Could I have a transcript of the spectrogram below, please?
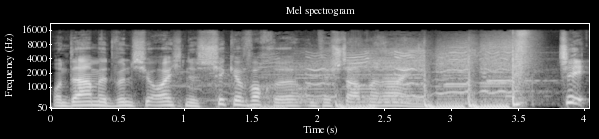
Und damit wünsche ich euch eine schicke Woche und wir starten rein. Tschüss.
